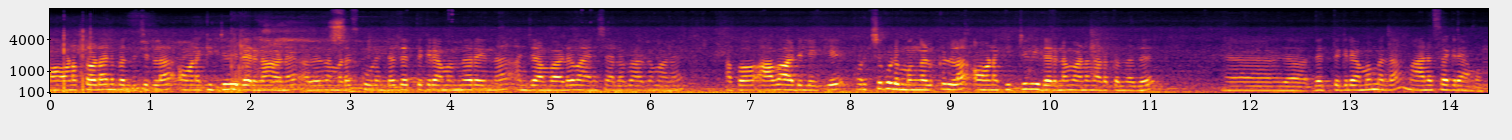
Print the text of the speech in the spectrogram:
ഓണത്തോടനുബന്ധിച്ചിട്ടുള്ള ഓണക്കിറ്റ് വിതരണമാണ്. അത് നമ്മുടെ സ്കൂളിന്റെ ദത്ത് ഗ്രാമം എന്ന് പറയുന്ന അഞ്ചാം വാർഡ് വായനശാല ഭാഗമാണ്. അപ്പോൾ ആ വാർഡിലേക്ക് കുറച്ച് കുടുംബങ്ങൾക്കുള്ള ഓണക്കിറ്റ് വിതരണമാണ് നടക്കുന്നത്. ദത്തഗ്രാമം അല്ല മാനസഗ്രാമം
